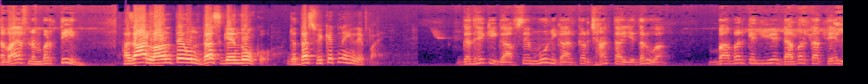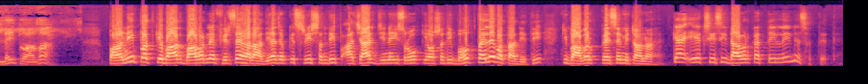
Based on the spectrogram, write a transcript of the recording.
तवायफ नंबर तीन। हज़ार लानते उन दस गेंदों को जो दस विकेट नहीं ले पाए। गधे की गाफ से मुँह निकालकर झांकता ये दरुआ बाबर के लिए डाबर का तेल लई तो आवा। पानीपत के बाद बाबर ने फिर से हरा दिया जबकि श्री संदीप आचार्य जी ने इस रोग की औषधि बहुत पहले बता दी थी कि बाबर को कैसे मिटाना है। क्या एक सीसी डाबर का तेल नहीं ले सकते थे?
